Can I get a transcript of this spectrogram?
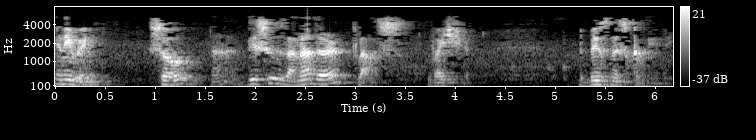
Anyway, so uh, this is another class, Vaishya, the business community.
